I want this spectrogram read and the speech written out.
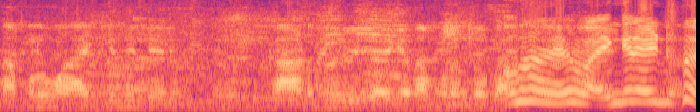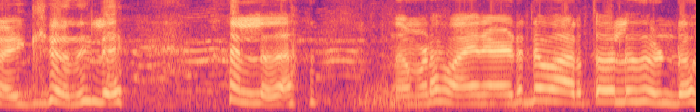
നമ്മൾ വായിക്കുന്നില്ലേലും കാണുന്നവർ വിചാരിക്കാം നമ്മളെന്തോ ആ, ഭയങ്കരമായിട്ട് വായിക്കാന്നില്ലേ നല്ലതാ. നമ്മുടെ വയനാടിന്റെ വാർത്ത വല്ലതും ഉണ്ടോ?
